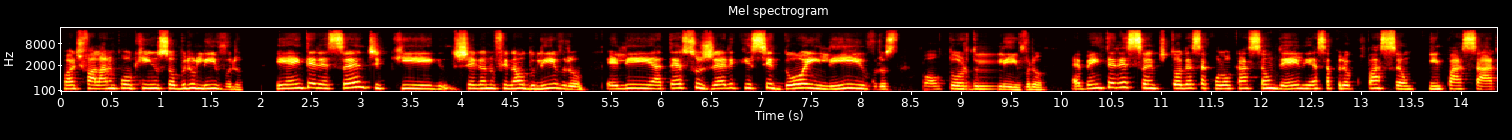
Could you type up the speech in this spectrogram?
pode falar um pouquinho sobre o livro. E é interessante que chega no final do livro, ele até sugere que se doem livros, o autor do livro. É bem interessante toda essa colocação dele e essa preocupação em passar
